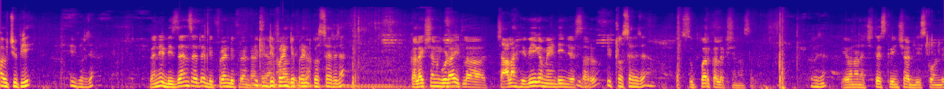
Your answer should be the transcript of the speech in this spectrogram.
అవి చూపి. ఇది రాజా. ఇవన్నీ డిజైన్స్ అయితే డిఫరెంట్ డిఫరెంట్ ఇట్లా డిఫరెంట్ డిఫరెంట్గా వస్తాయి రాజా. కలెక్షన్ కూడా ఇట్లా చాలా హెవీగా మెయింటైన్ చేస్తారు. ఇట్లా వస్తాయి రాజా. సూపర్ కలెక్షన్ అసలు. ఏమైనా నచ్చితే స్క్రీన్ షాట్ తీసుకోండి.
